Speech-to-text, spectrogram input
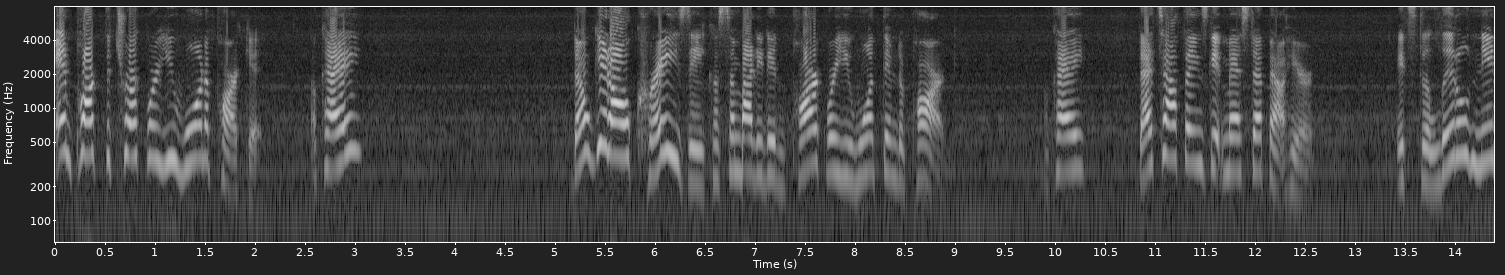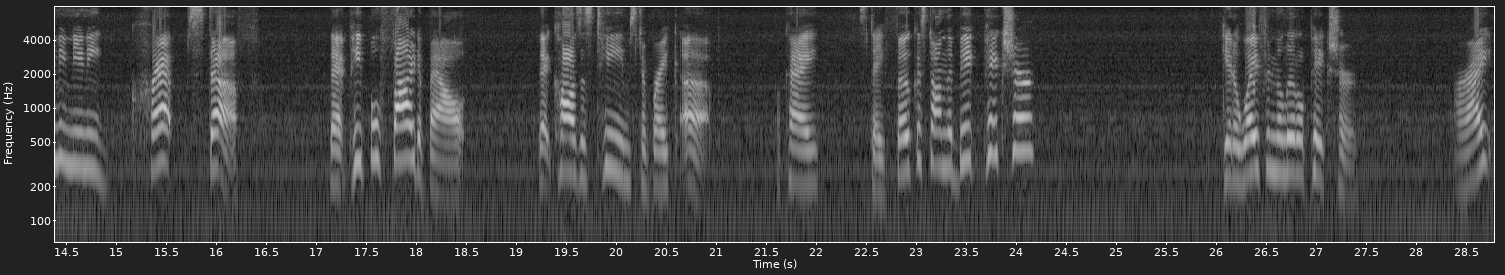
and park the truck where you want to park it, okay? Don't get all crazy because somebody didn't park where you want them to park. Okay? That's how things get messed up out here. It's the little ninny ninny crap stuff that people fight about that causes teams to break up. Okay? Stay focused on the big picture. Get away from the little picture. All right?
